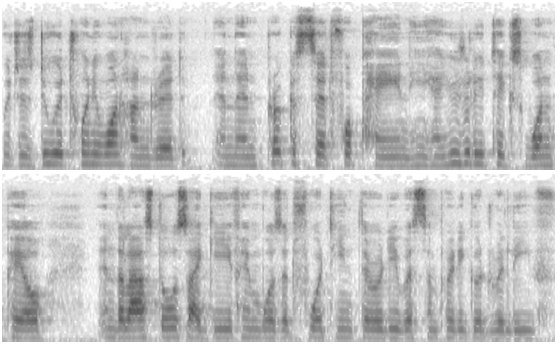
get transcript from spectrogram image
which is due at 2100, and then Percocet for pain. He usually takes one pill, and the last dose I gave him was at 1430 with some pretty good relief.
